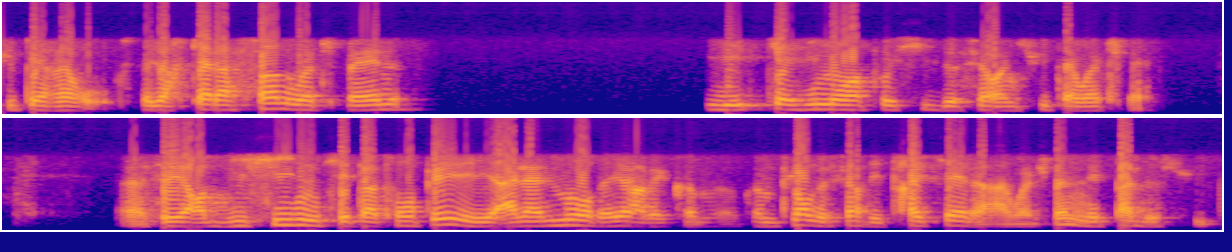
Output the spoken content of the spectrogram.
super-héros. C'est-à-dire qu'à la fin de Watchmen, il est quasiment impossible de faire une suite à Watchmen. Euh, C'est-à-dire DC ne s'est pas trompé, et Alan Moore d'ailleurs avait comme, plan de faire des préquels à Watchmen, mais pas de suite.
